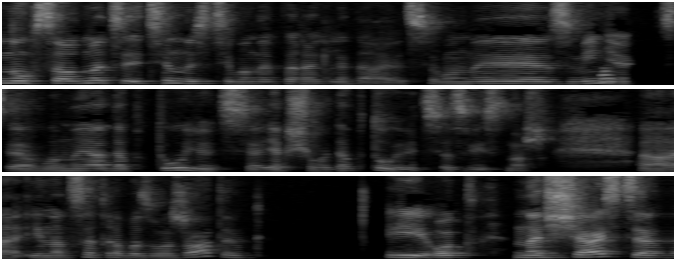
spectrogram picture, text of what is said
ну все одно ці цінності вони переглядаються, вони змінюються, вони адаптуються, якщо адаптуються, звісно ж. І на це треба зважати. І от, на щастя,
